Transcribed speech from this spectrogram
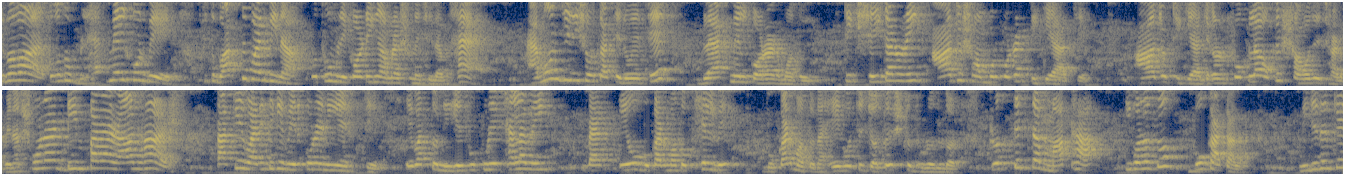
এ বাবা, তোকে তো ব্ল্যাকমেল করবে। তুই তো বাঁচতে পারবি না। প্রথম রেকর্ডিংয়ে আমরা শুনেছিলাম। হ্যাঁ এমন জিনিস ওর কাছে রয়েছে ব্ল্যাকমেল করার মতোই। ঠিক সেই কারণেই আজও সম্পর্কটা টিকে আছে। আজও টিকে আছে, কারণ ফোকলা ওকে সহজে ছাড়বে না। সোনার ডিম পাড়া রাজহাঁস তাকে বাড়ি থেকে বের করে নিয়ে এসছে। এবার তো নিজের পুকুরে খেলাবেই। ব্যাস, এও বোকার মতো খেলবে। বোকার মতো না, এ হচ্ছে যথেষ্ট ধুরন্ধর। প্রত্যেকটা মাথা, কী বলতো, বোকা চালাক। নিজেদেরকে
